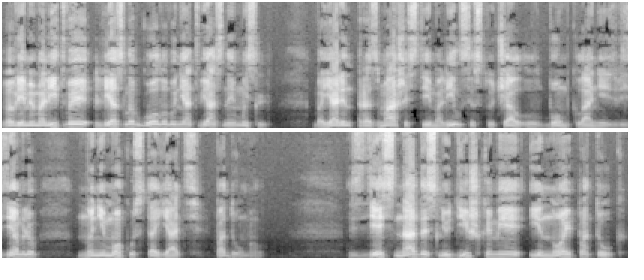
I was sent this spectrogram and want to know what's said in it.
Во время молитвы лезла в голову неотвязная мысль. Боярин размашисто молился, стучал лбом, кланяясь в землю, но не мог устоять, подумал: здесь надо с людишками иной потуг,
